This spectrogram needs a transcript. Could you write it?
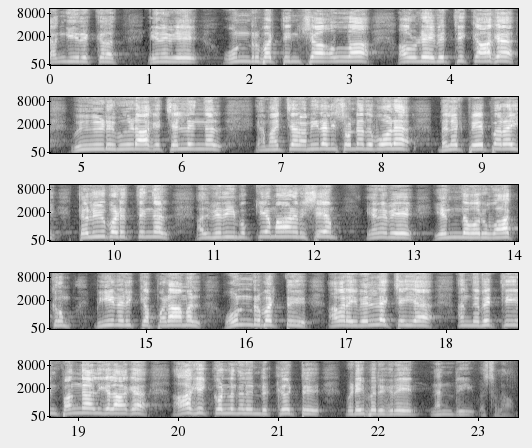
தங்கியிருக்கிறது. எனவே ஒன்றுபட்டு இன்ஷா அல்லாஹ் அவருடைய வெற்றிக்காக வீடு வீடாக செல்லுங்கள். அமைச்சர் அமீர் அலி சொன்னது போல பெலட் பேப்பரை தெளிவுபடுத்துங்கள். அது மிக முக்கியமான விஷயம். எனவே எந்த ஒரு வாக்கும் வீணடிக்கப்படாமல் ஒன்றுபட்டு அவரை வெல்லச் செய்ய அந்த வெற்றியின் பங்காளிகளாக ஆகிக் கொள்ளுங்கள் என்று கேட்டு விடைபெறுகிறேன். நன்றி வசலாம்.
